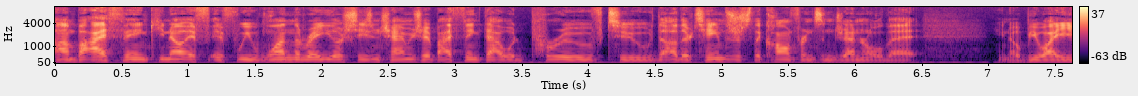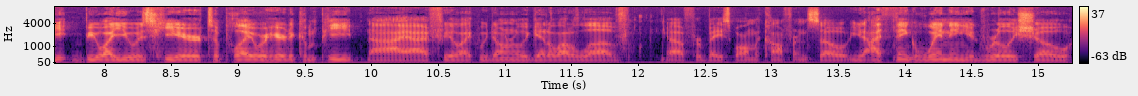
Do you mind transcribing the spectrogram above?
Um, but I think you know if if we won the regular season championship, I think that would prove to the other teams, just the conference in general, that you know BYU BYU is here to play. We're here to compete. I, I feel like we don't really get a lot of love uh, for baseball in the conference. So you know, I think winning would really show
